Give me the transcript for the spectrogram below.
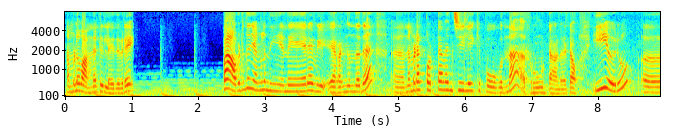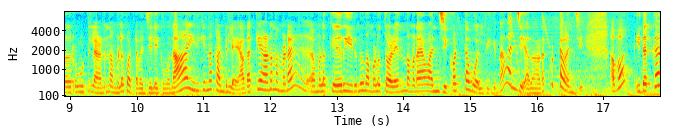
നമ്മൾ വന്നിട്ടില്ല ഇതുവരെ. അപ്പോൾ അവിടുന്ന് ഞങ്ങൾ നേരെ ഇറങ്ങുന്നത് നമ്മുടെ കൊട്ടവഞ്ചിയിലേക്ക് പോകുന്ന റൂട്ടാണ് കേട്ടോ ഈ ഒരു റൂട്ടിലാണ് നമ്മൾ കൊട്ടവഞ്ചിയിലേക്ക് പോകുന്നത്. ആ ഇരിക്കുന്ന കണ്ടില്ലേ? അതൊക്കെയാണ് നമ്മുടെ നമ്മൾ കയറിയിരുന്ന് നമ്മൾ തുഴയുന്ന നമ്മുടെ ആ വഞ്ചി കൊട്ട പോലെ ഇരിക്കുന്ന വഞ്ചി. അതാണ് കൊട്ടവഞ്ചി. അപ്പോൾ ഇതൊക്കെ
